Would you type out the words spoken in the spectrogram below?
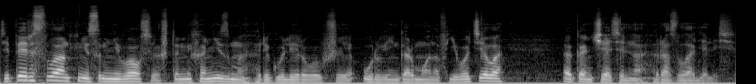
Теперь Слант не сомневался, что механизмы, регулировавшие уровень гормонов его тела, окончательно разладились.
